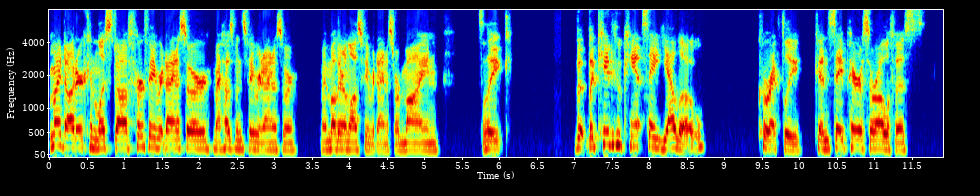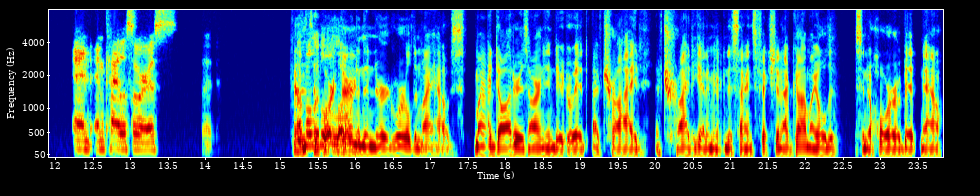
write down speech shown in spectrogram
My, my, daughter can list off her favorite dinosaur, my husband's favorite dinosaur, my mother-in-law's favorite dinosaur, mine. It's like the the kid who can't say yellow correctly can say Parasaurolophus and and Kylosaurus, but I'm a little alone in the nerd world in my house. My daughters aren't into it. I've tried. I've tried to get them into science fiction. I've got my oldest into horror a bit now.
